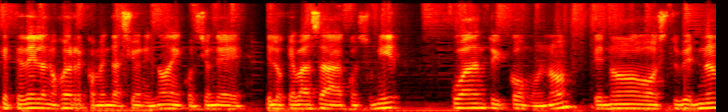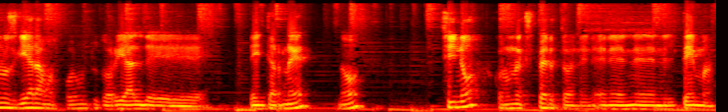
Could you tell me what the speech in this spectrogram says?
que te dé las mejores recomendaciones, ¿no? En cuestión de, de, lo que vas a consumir, cuánto y cómo, ¿no? Que no, no nos guiáramos por un tutorial de, de internet, ¿no? Sino con un experto en, en, en, en, el tema.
